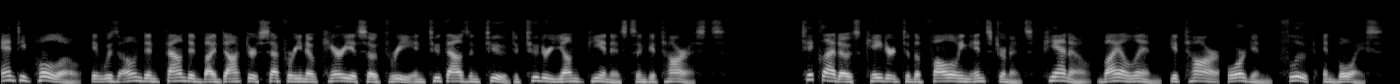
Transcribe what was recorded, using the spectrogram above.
Antipolo, it was owned and founded by Dr. Seferino Carriaso III in 2002 to tutor young pianists and guitarists. Ticlados catered to the following instruments, piano, violin, guitar, organ, flute, and voice.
